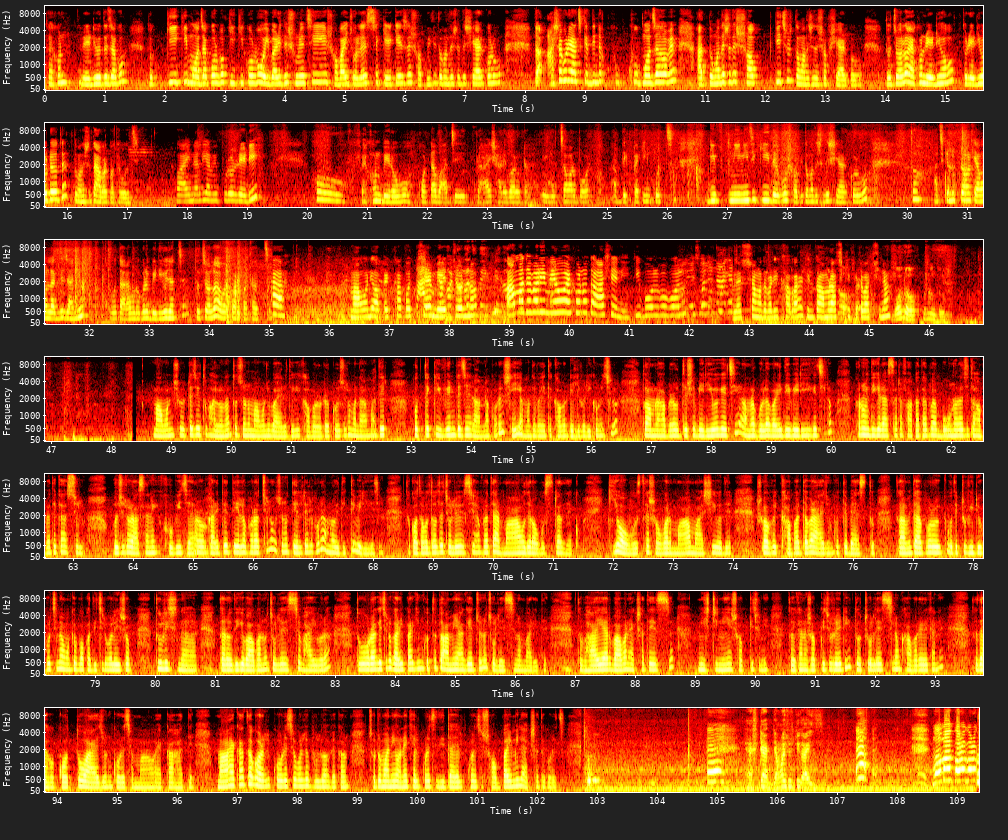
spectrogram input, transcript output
তো এখন রেডি হতে যাব। তো কি কি মজা করব, কি কি করব, ওই বাড়িতে শুনেছি, সবাই চলে এসছে, কে কে এসে সব কিছুই তোমাদের সাথে শেয়ার করব। তো আশা করি আজকের দিনটা খুব খুব মজা হবে, আর তোমাদের সাথে সব কিছু তোমাদের সাথে সব শেয়ার করব। তো চলো এখন রেডি হব। তো রেডি হতে হতে তোমাদের সাথে আবার কথা বলছি। ফাইনালি আমি পুরো রেডি ও এখন বেরোবো কটা বাজে প্রায় সাড়ে বারোটা। এই হচ্ছে আমার বর অর্ধেক প্যাকিং করছে। গিফট নিয়ে নিয়েছি কী দেবো সবই তোমাদের সাথে শেয়ার করব। তো আজকে লুকটা আমার কেমন লাগছে জানিও? ও তাড়াহুড়ো করে বেরিয়েও যাচ্ছে। তো চলো আবার পরে কথা হচ্ছে। মামনি অপেক্ষা করছে মেয়ের জন্য। আমাদের বাড়ি মেয়েও এখনও তো আসেনি। কি বলব বল? আমাদের বাড়ির খাবার কিন্তু আমরা আজকে খেতে পাচ্ছি না। বলো মামনির শরীরটা যেহেতু ভালো না, তোর জন্য মামনি বাইরে থেকে খাবার অর্ডার করেছিল। মানে আমাদের প্রত্যেকটা ইভেন্টে যে রান্না করে, সেই আমাদের বাড়িতে খাবার ডেলিভারি করেছিল। তো আমরা হাবড়ার উদ্দেশ্যে বেরিয়েও গেছি। আমরা গোলাবাড়ি দিয়ে বেরিয়ে গেছিলাম। কারণ ওইদিকে রাস্তাটা ফাঁকা থাকবে। আর বোনারা যেহেতু হাবড়া থেকে আসছিল, বলছিল রাস্তা নাকি খুবই জ্যাম। আর ওর গাড়িতে তেলও ভরাচ্ছিল ওর জন্য তেল টেল ভরে আমরা ওই দিক দিয়ে বেরিয়ে গেছিলাম। তো কথা বলতে বলতে চলে এসেছি হাবড়াতে। আর মা ওদের অবস্থাটা দেখো, কি অবস্থা! সবার মা, মাসি ওদের সব এই খাবার দাবার আয়োজন করতে ব্যস্ত। তো আমি তারপর ওদের একটু ভিডিও করছিলাম, আমাকে বকা দিচ্ছিল, বলে, এইসব তুলিস না। আর তার ওদিকে বাবানও চলে এসছে, ভাই ওরা। তো ওরা গেছিল গাড়ি পার্কিং করতে, তো আমি আগের জন্য চলে এসেছিলাম বাড়িতে। তো ভাই আর বাবান একসাথে এসছে, মিষ্টি নিয়ে সব কিছু নিয়ে। তো এখানে সব কিছু রেডি তো চলে এসেছিলাম খাবারের এখানে। তো দেখো কত আয়োজন করেছে মাও একা হাতে। মা একা তো করে- করেছে বললে ভুল হবে, কারণ ছোটো মানি অনেক হেল্প করেছে, দিদা হেল্প করেছে, সবাই মিলে একসাথে করেছে। হ্যাশট্যাগ জামাই ষষ্ঠী গাইজ মামা করো করো।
